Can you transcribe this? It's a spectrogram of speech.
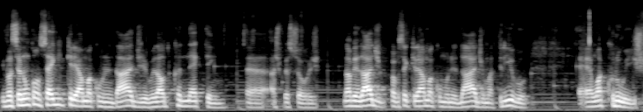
E você não consegue criar uma comunidade without connecting é, as pessoas. Na verdade, para você criar uma comunidade, uma tribo, é uma cruz.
